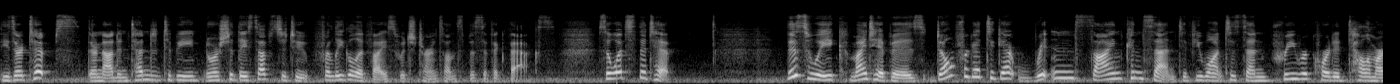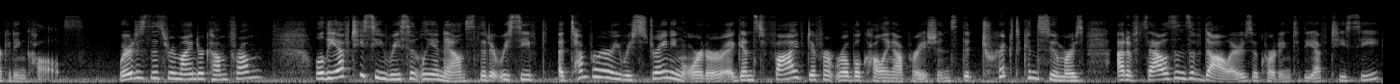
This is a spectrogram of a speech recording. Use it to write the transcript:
These are tips. They're not intended to be, nor should they substitute for legal advice which turns on specific facts. So, what's the tip? This week, my tip is don't forget to get written signed consent if you want to send pre recorded telemarketing calls. Where does this reminder come from? Well, the FTC recently announced that it received a temporary restraining order against five different robocalling operations that tricked consumers out of thousands of dollars, according to the FTC,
